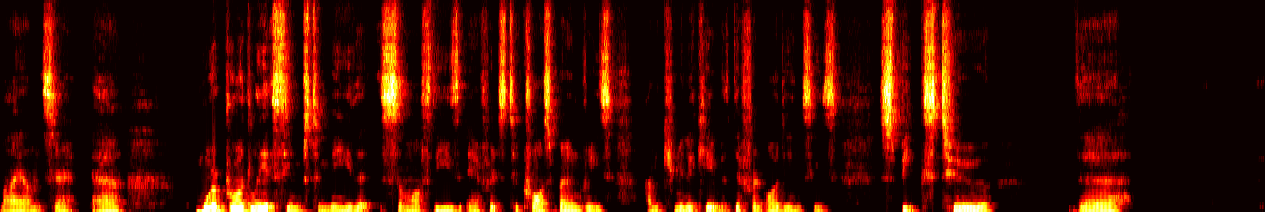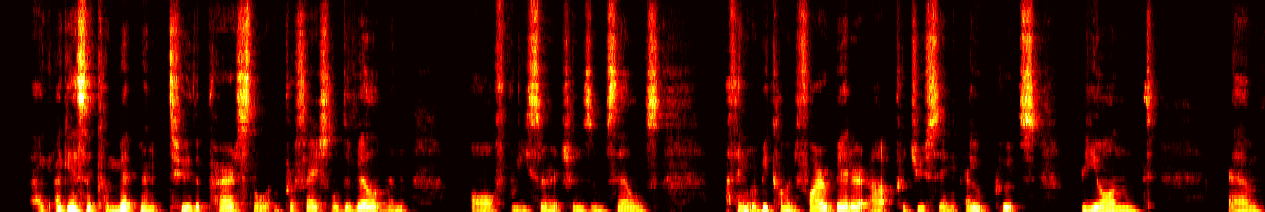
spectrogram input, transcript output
my answer. Uh, more broadly, it seems to me that some of these efforts to cross boundaries and communicate with different audiences speaks to the, I guess, a commitment to the personal and professional development of researchers themselves. I think we're becoming far better at producing outputs beyond um,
